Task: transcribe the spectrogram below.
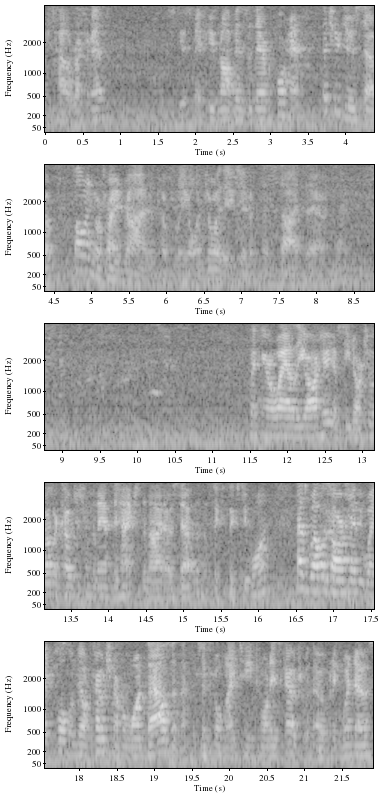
we highly recommend, excuse me, if you've not visited there beforehand, that you do so following your train ride, and hopefully you'll enjoy the exhibits inside there. Making our way out of the yard here, you'll see our two other coaches from the Nancy Hanks, the 907 and the 661, as well as our heavyweight Pullman built coach number 1000. That's a typical 1920s coach with opening windows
